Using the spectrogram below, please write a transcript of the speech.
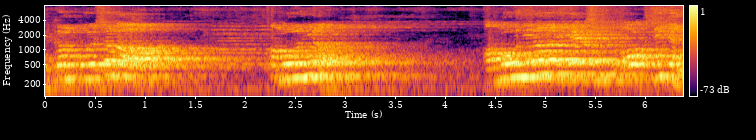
decomposition of ammonia ammonia reacts oxygen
